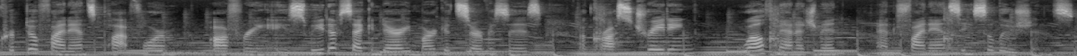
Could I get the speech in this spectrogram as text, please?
crypto finance platform offering a suite of secondary market services across trading, wealth management, and financing solutions.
